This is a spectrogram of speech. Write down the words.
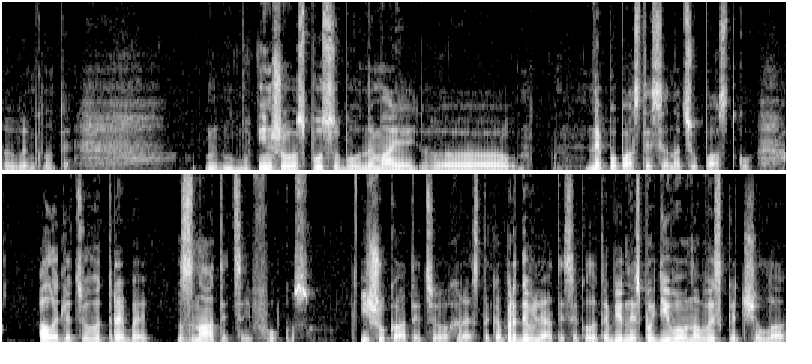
вимкнути, іншого способу немає е, не попастися на цю пастку. Але для цього треба знати цей фокус і шукати цього хрестика, придивлятися, коли тобі несподівано вискочило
